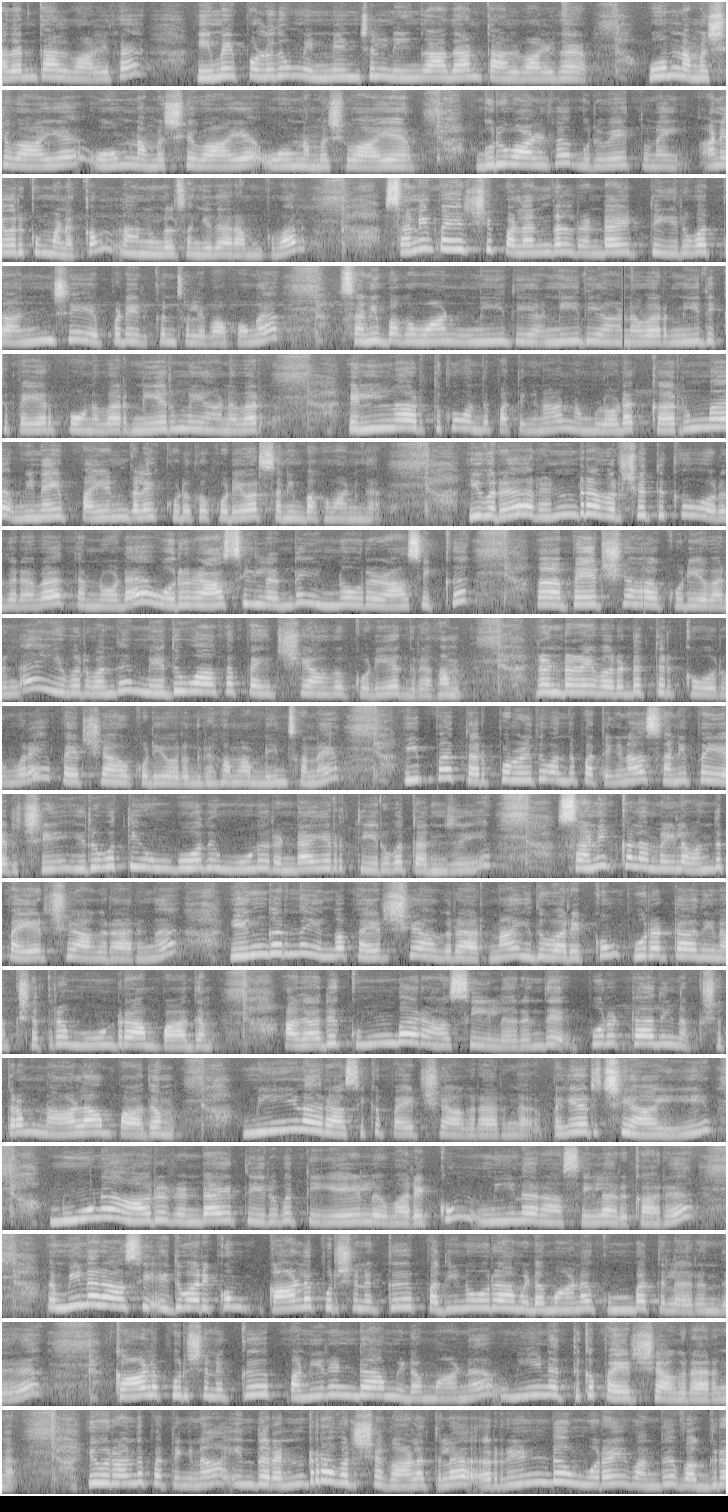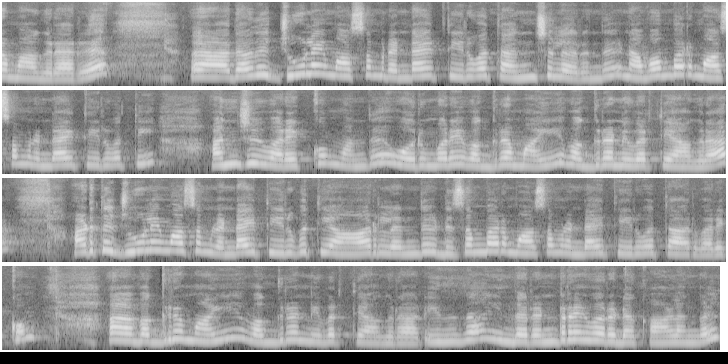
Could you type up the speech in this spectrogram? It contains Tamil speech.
அதன் தாழ் வாழ்க இமைப்பொழுதும் மின்னெஞ்சில் நீங்காதான் தாழ்வாழ்க. ஓம் நம சிவாய ஓம் நம சிவாய ஓம் நம சிவாய. குரு வாழ்க குருவே துணை. அனைவருக்கும் வணக்கம். நான் உங்கள் சங்கீதா ராம்குமார். சனி பயிற்சி பலன்கள் ரெண்டாயிரத்தி இருபத்தஞ்சு எப்படி இருக்குன்னு சொல்லி பார்ப்போங்க. சனி பகவான் நீதி நீதியானவர் நீதிக்கு பெயர் போனவர் நேர்மையானவர் எல்லாத்துக்கும் வந்து பார்த்திங்கன்னா நம்மளோட கர்ம வினை பயன்களை கொடுக்கக்கூடியவர் சனி பகவானுங்க. இவர் ரெண்டரை வருஷத்துக்கு ஒரு தடவை தன்னோட ஒரு ராசியிலேருந்து இன்னொரு ராசிக்கு பயிற்சி ஆகக்கூடியவருங்க இவர் வந்து மெதுவாக பயிற்சி ஆகக்கூடிய கிரகம். ரெண்டரை வருடத்திற்கு ஒரு முறை பயிற்சி ஆகக்கூடிய ஒரு கிரகம் அப்படின்னு சொன்னேன். இப்போ தற்பொழுது வந்து பார்த்திங்கன்னா சனி பயிற்சி இருபத்தி ஒம்பது மூணு ரெண்டாயிரத்தி இருபத்தஞ்சு சனிக்கிழமையில் வந்து பயிற்சி ஆகுறாருங்க. எங்கேருந்து எங்கே பயிற்சி ஆகுறாருன்னா இது வரைக்கும் பூரட்டாதி நட்சத்திரம் மூன்றாம் பாதம். அதாவது கும்ப ராசியிலிருந்து பூரட்டாதி நட்சத்திரம் நாலாம் பாதம். மீன ராசிக்கு பயிற்சி ஆகிறாருங்க. பயிற்சி ஆகி மூணு ஆறு ரெண்டாயிரத்தி இருபத்தி ஏழு வரைக்கும் மீன ராசியில் இருக்கார். மீன ராசி இது வரைக்கும் காலபுருஷனுக்கு பதினோராம் இடமான கும்பத்திலிருந்து காலபுருஷனுக்கு பன்னிரெண்டாம் இடமான மீனத்துக்கு பயிற்சி ஆகிறாருங்க. இவர் வந்து பார்த்திங்கன்னா இந்த ரெண்டரை வருஷ காலத்தில் ரெண்டு முறை வந்து வக்ரமாகிறாரு. அதாவது ஜூலை மாதம் ரெண்டாயிரத்தி இருபத்தஞ்சிலிருந்து நவம்பர் மாதம் ரெண்டாயிரத்தி இருபத்தி அஞ்சு வரைக்கும் வந்து ஒரு முறை வக்ரமாகி வக்ர நிவர்த்தி ஆகிறார். அடுத்து ஜூலை மாதம் ரெண்டாயிரத்தி இருபத்தி ஆறுலேருந்து டிசம்பர் மாதம் ரெண்டாயிரத்தி இருபத்தாறு வரைக்கும் வக்ரமாகி வக்ர நிவர்த்தி ஆகிறார். இதுதான் இந்த ரெண்டரை வருட காலங்கள்.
